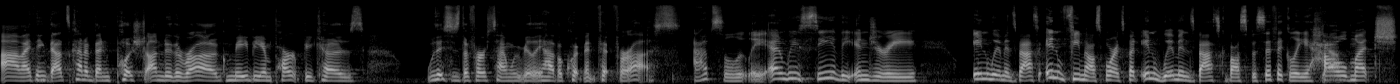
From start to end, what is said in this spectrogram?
Um, I think that's kind of been pushed under the rug, maybe in part because this is the first time we really have equipment fit for us. Absolutely. And we see the injury in women's basketball, in female sports, but in women's basketball specifically, how Yeah. much,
